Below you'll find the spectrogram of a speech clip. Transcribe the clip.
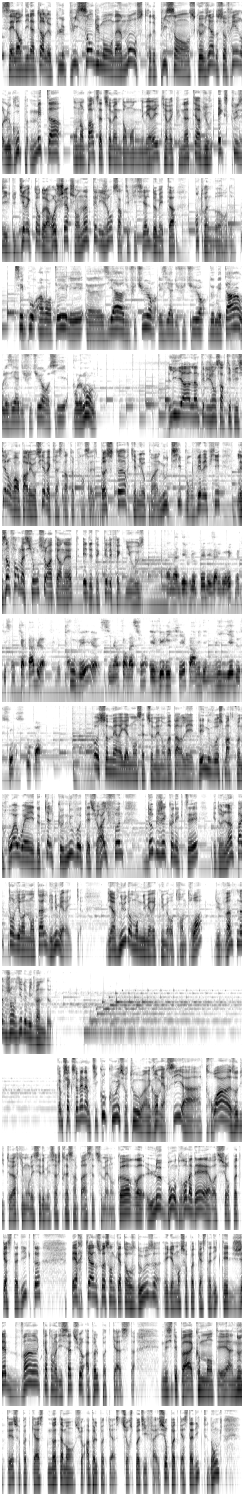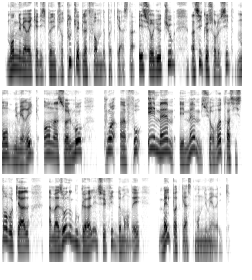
C'est l'ordinateur le plus puissant du monde, un monstre de puissance que vient de s'offrir le groupe Meta. On en parle cette semaine dans Monde Numérique avec une interview exclusive du directeur de la recherche en intelligence artificielle de Meta, Antoine Borde. C'est pour inventer les euh, IA du futur, les IA du futur de Meta ou les IA du futur aussi pour le monde. L'IA, l'intelligence artificielle, on va en parler aussi avec la start-up française Buster qui a mis au point un outil pour vérifier les informations sur Internet et détecter les fake news. On a développé des algorithmes qui sont capables de trouver euh, si une information est vérifiée parmi des milliers de sources ou pas. Au sommaire également cette semaine, on va parler des nouveaux smartphones Huawei, de quelques nouveautés sur iPhone, d'objets connectés et de l'impact environnemental du numérique. Bienvenue dans Monde Numérique numéro 33 du 29 janvier 2022. Comme chaque semaine, un petit coucou et surtout un grand merci à trois auditeurs qui m'ont laissé des messages très sympas cette semaine encore. Le bon dromadaire sur Podcast Addict, Erkan 7412 également sur Podcast Addict et Jeb 2097 sur Apple Podcast. N'hésitez pas à commenter, à noter ce podcast, notamment sur Apple Podcast, sur Spotify, sur Podcast Addict. Donc, Monde Numérique est disponible sur toutes les plateformes de podcast hein, et sur YouTube, ainsi que sur le site Monde Numérique en un seul mot info et même, et même sur votre assistant vocal, Amazon ou Google, il suffit de demander Mail Podcast Monde Numérique.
